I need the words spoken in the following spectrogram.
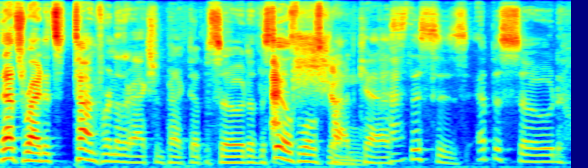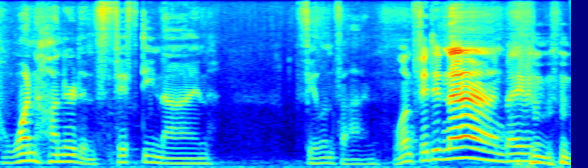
That's right. It's time for another action packed episode of the Sales Wolves podcast. This is episode 159. Feeling fine. 159, baby.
